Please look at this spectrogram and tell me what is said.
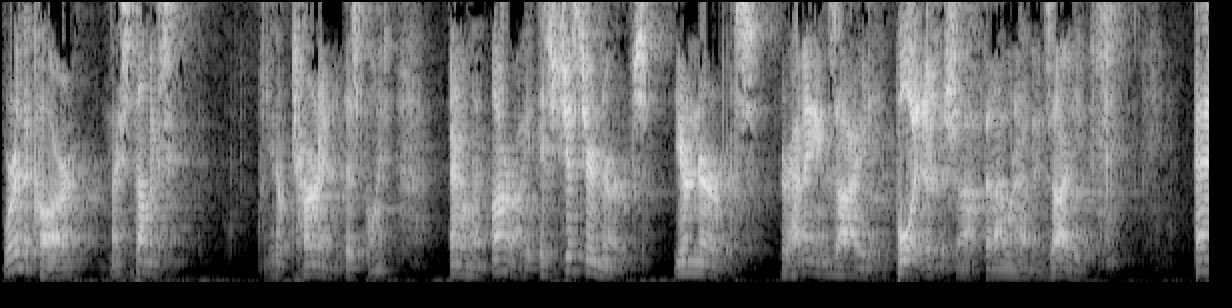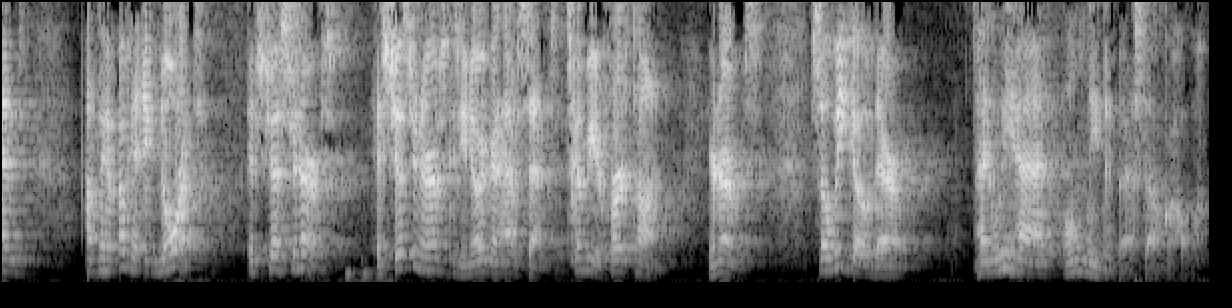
we're in the car. My stomach's, you know, turning at this point. And I'm like, all right, it's just your nerves. You're nervous. You're having anxiety. Boy, there's a shock that I would have anxiety. And I'm thinking, okay, ignore it. It's just your nerves. It's just your nerves because you know you're going to have sex. It's going to be your first time. You're nervous. So we go there, and we had only the best alcohol.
